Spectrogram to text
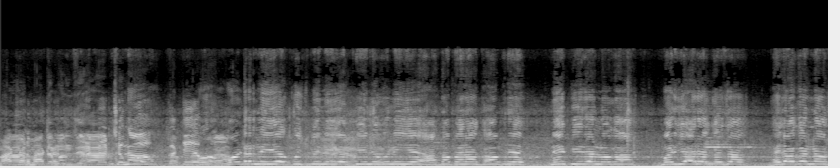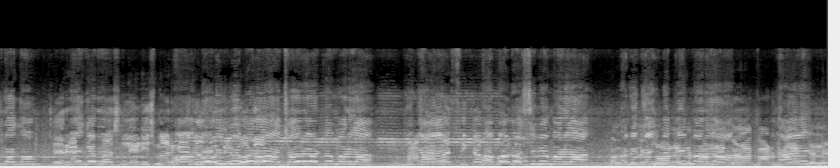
మాట్లాడు మాట్లాడు మాట్లాడు, చెప్పు గట్టిగా చెప్పు. ऑर्डर नहीं है कुछ भी नहीं है पीने को नहीं है हाथा पैरा कांप रहे नहीं पी रहे लोग मर जा रहे कैसा ऐसा करना उसका काम चेहरे नहीं के कर पास लेडीज मार हाँ, गया ना वो लेडीज भी में मर बोलो गया चौरघाट में मर गया तो क्या पापा है बस्ती का भी पापा बोलो। बस्ती में मर गया कल अभी पुलिस गंज में वाले तीन के मर सामने गया गला काट दिया क्या है? एक जने।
